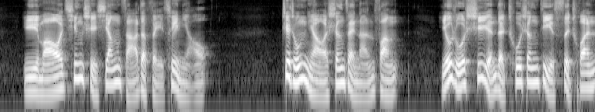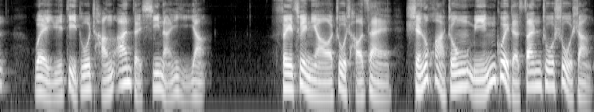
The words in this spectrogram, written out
——羽毛青赤相杂的翡翠鸟。这种鸟生在南方，犹如诗人的出生地四川位于帝都长安的西南一样。翡翠鸟筑巢在神话中名贵的三株树上，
